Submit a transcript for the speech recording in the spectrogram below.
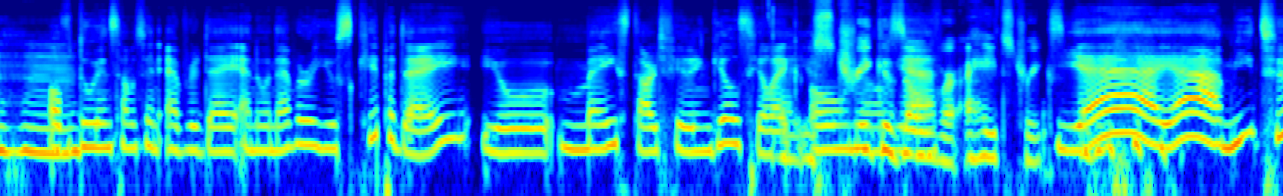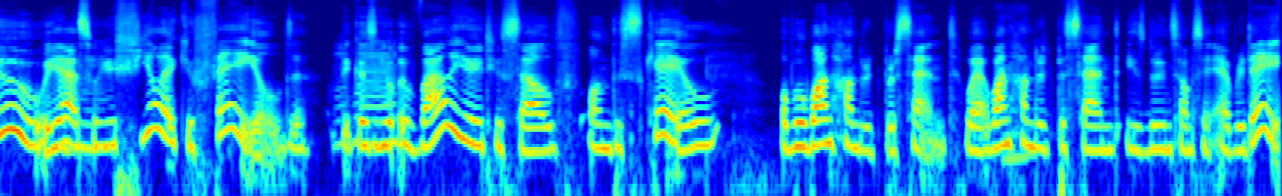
Mhm. of doing something every day. And whenever you skip a day, you may start feeling guilty Yeah, like, your oh, streak no, is yeah. over. I hate streaks. yeah, yeah, me too. Yeah, so Mhm. you feel like you failed because you Mhm. evaluate yourself on the scale of a 100%, where 100% is doing something every day,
